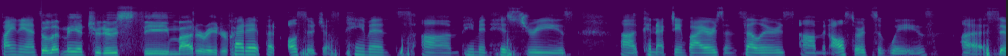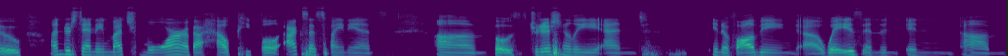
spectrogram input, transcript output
finance. So let me introduce the moderator. Credit, but also just payments, um, payment histories, uh, connecting buyers and sellers um, in all sorts of ways. Uh, so understanding much more about how people access finance um, both traditionally and in evolving uh, ways in the in um,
